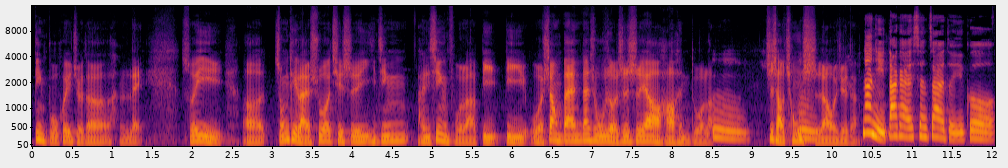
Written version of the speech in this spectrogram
并不会觉得很累。所以，呃，总体来说，其实已经很幸福了，比比我上班但是无所事事要好很多了。嗯，至少充实啊，我觉得。那你大概现在的一个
